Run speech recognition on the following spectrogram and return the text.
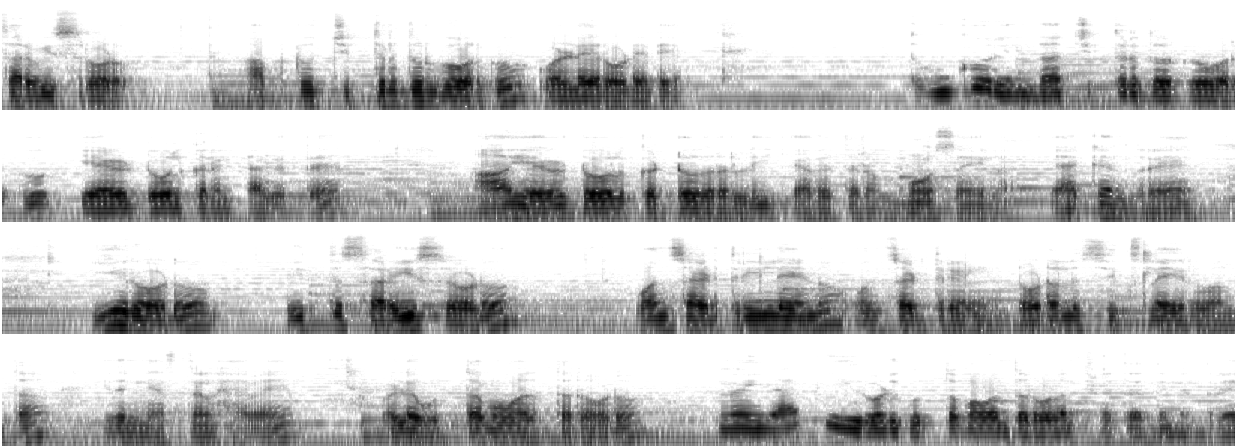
service road up to ಚಿತ್ರದುರ್ಗವರೆಗೂ ಒಳ್ಳೆಯ ರೋಡ್ ಇದೆ. ತುಮಕೂರಿಂದ ಚಿತ್ರದುರ್ಗವರೆಗೂ ಎರಡು ಟೋಲ್ ಕನೆಕ್ಟ್ ಆಗುತ್ತೆ. ಆ ಎರಡು ಟೋಲ್ ಕಟ್ಟೋದರಲ್ಲಿ ಯಾವುದೇ ಥರ ಮೋಸ ಇಲ್ಲ. ಯಾಕೆಂದರೆ ಈ ರೋಡು ವಿತ್ ಸರ್ವಿಸ್ ರೋಡು ಒಂದು ಸೈಡ್ ತ್ರೀ ಲೈನು ಒಂದು side three line total six line ಇರುವಂಥ ಇದು ನ್ಯಾಷನಲ್ ಹೈವೇ ಒಳ್ಳೆ ಉತ್ತಮವಾದಂಥ ರೋಡು ನಾನು ಯಾಕೆ ಈ ರೋಡಿಗೆ ಉತ್ತಮವಾದ ರೋಡ್ ಅಂತ ಹೇಳ್ತಾ ಇದ್ದೀನಿ ಅಂದರೆ,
